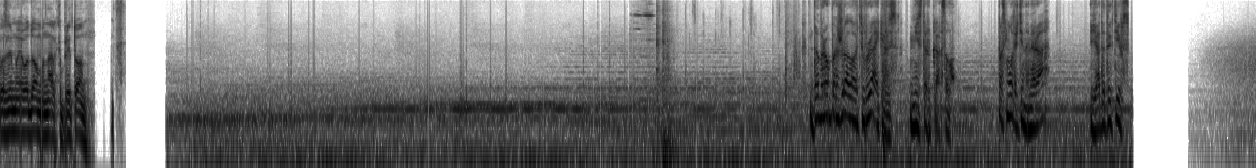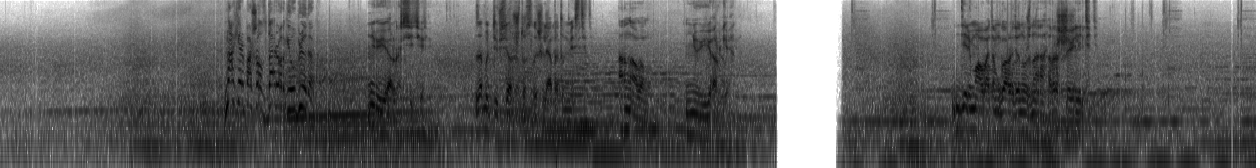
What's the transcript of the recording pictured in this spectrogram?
Возле моего дома наркопритон. Добро пожаловать в Райкерс, мистер Касл. Посмотрите номера? Я детектив Нахер пошел с дороги, ублюдок! Нью-Йорк-Сити. Забудьте все, что слышали об этом месте. О новом Нью-Йорке. Дерьмо в этом городе нужно расшевелить.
